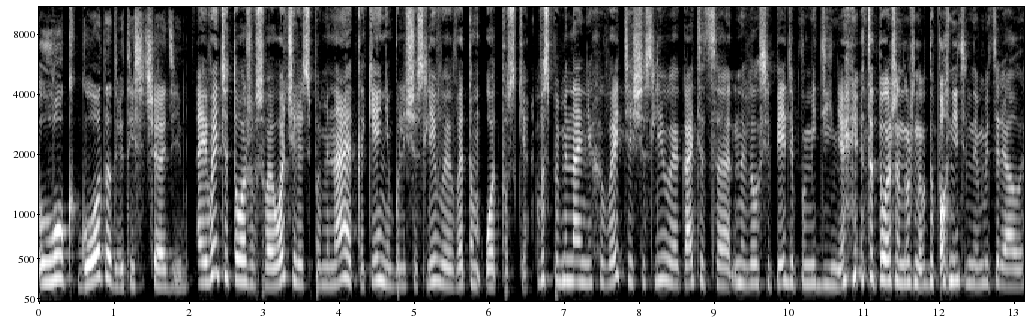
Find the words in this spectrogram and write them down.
Лук года 2001. А Ивети тоже, в свою очередь, вспоминает, какие они были счастливые в этом отпуске. В воспоминаниях Ивети счастливая катится на велосипеде по Медине. Это тоже нужно в дополнительные материалы.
